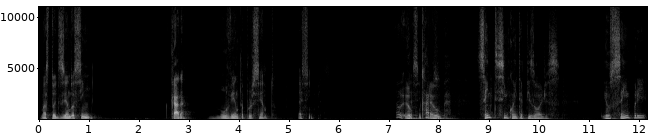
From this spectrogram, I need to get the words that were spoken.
Mas tô dizendo assim. Cara, 90% é simples. Não, eu, É simples. cara, eu. 150 episódios. Eu sempre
